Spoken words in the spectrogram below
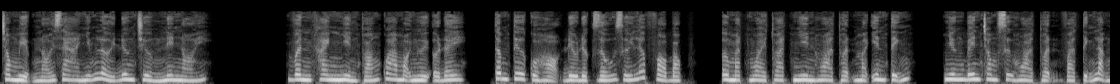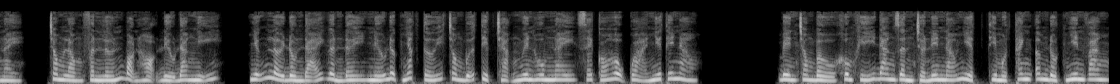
trong miệng nói ra những lời đương trường nên nói. Vân Khanh nhìn thoáng qua mọi người ở đây, tâm tư của họ đều được giấu dưới lớp vỏ bọc, ở mặt ngoài thoạt nhìn hòa thuận mà yên tĩnh, nhưng bên trong sự hòa thuận và tĩnh lặng này, trong lòng phần lớn bọn họ đều đang nghĩ, những lời đồn đãi gần đây nếu được nhắc tới trong bữa tiệc trạng nguyên hôm nay sẽ có hậu quả như thế nào. Bên trong bầu không khí đang dần trở nên náo nhiệt thì một thanh âm đột nhiên vang,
